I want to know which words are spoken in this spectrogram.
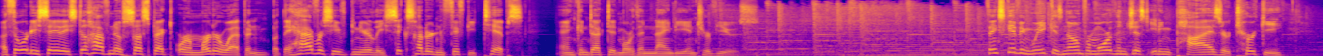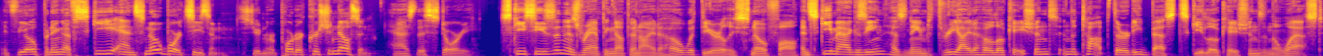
Authorities say they still have no suspect or murder weapon, but they have received nearly 650 tips and conducted more than 90 interviews. Thanksgiving week is known for more than just eating pies or turkey. It's the opening of ski and snowboard season. Student reporter Christian Nelson has this story. Ski season is ramping up in Idaho with the early snowfall, and Ski Magazine has named three Idaho locations in the top 30 best ski locations in the West.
